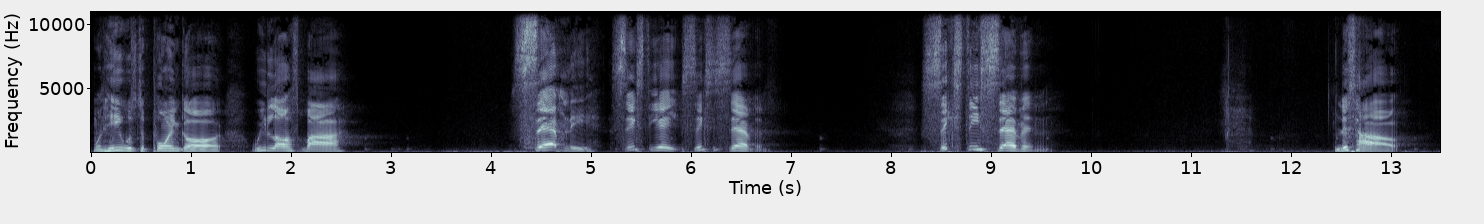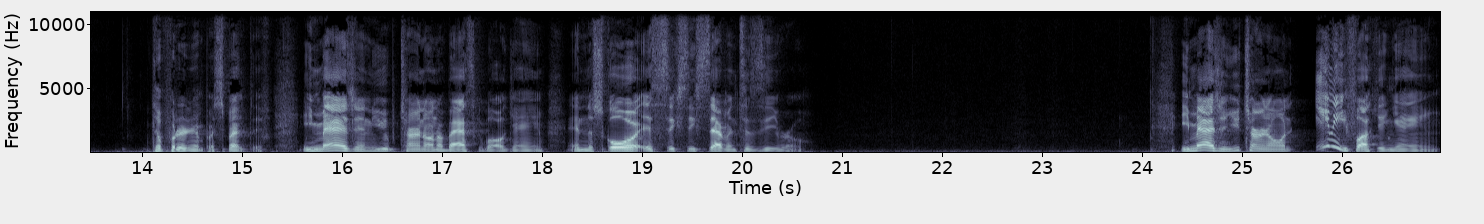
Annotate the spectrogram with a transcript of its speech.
When he was the point guard, we lost by 70, 68, 67. 67. This how to put it in perspective. Imagine you turn on a basketball game and the score is 67 to 0. Imagine you turn on any fucking game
